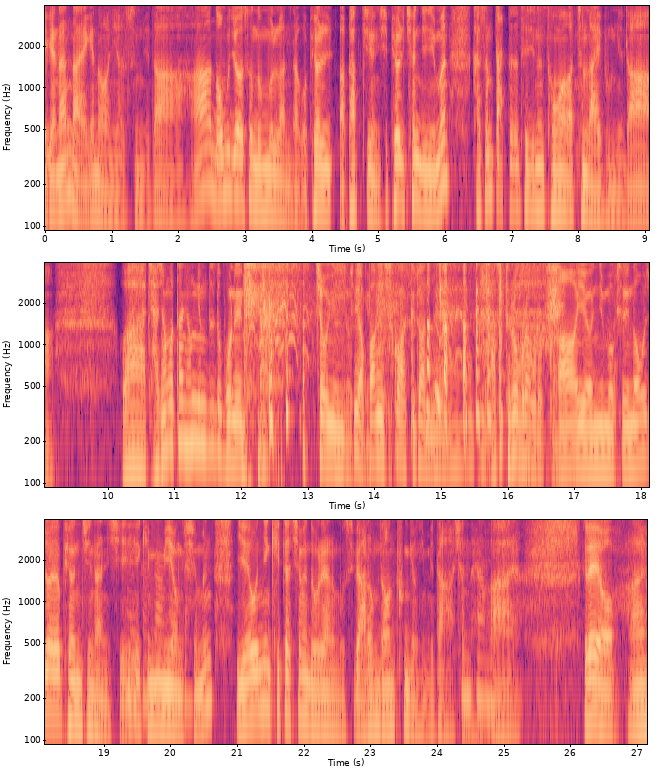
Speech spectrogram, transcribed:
너에게 난 나에게 넌이었습니다. 아 너무 좋아서 눈물 난다고 별 아, 박지은 씨 별천지님은 가슴 따뜻해지는 동화 같은 라이브입니다. 와 자전거 탄 형님들도 보내네. 정윤석 저. 옆방에 있을 것 같기도 한데 와서 들어보라고 그럴까. 아, 예원님 목소리 너무 좋아요. 변진한 씨. 네, 김미영 감사합니다. 씨는 예원님 기타 치며 노래하는 모습이 아름다운 풍경입니다. 하셨네요. 감사합니다. 아유. 그래요. 아유,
